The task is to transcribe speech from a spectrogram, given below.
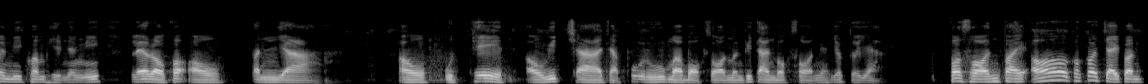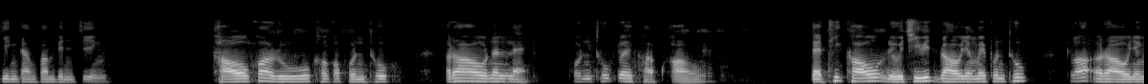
มันมีความเห็นอย่างนี้ และเราก็เอาปัญญา เอาอุเทศ เอาวิชาจากผู้รู้มาบอกสอนเหมือนพี่ตาลบอกสอนเนี่ยยกตัวอย่าง พอสอนไปอ๋อเข้าใจความจริงตามความเป็นจริงเขาก็รู้เขาก็พ้นทุกข์เรานั่นแหละ พ้นทุกข์ด้วยขับเขา แต่ที่เขาหรือชีวิตเรายังไม่พ้นทุกข์เพราะเรายัง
